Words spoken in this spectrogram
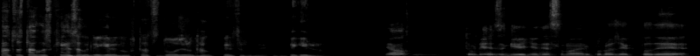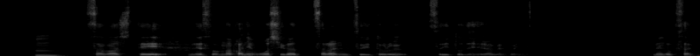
二つタグ検索できるの？二つ同時のタグ検索でできるの？いや、とりあえず牛乳でスマイルプロジェクトで。うん。探して、で、その中に推しがさらについとるツイートで選べばいいね。めんどくさいか。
